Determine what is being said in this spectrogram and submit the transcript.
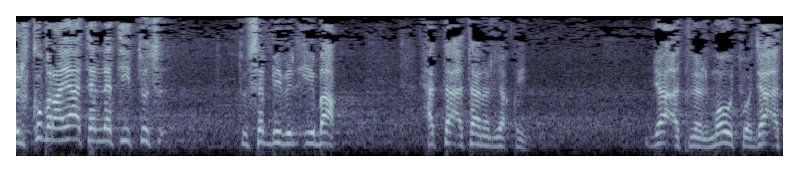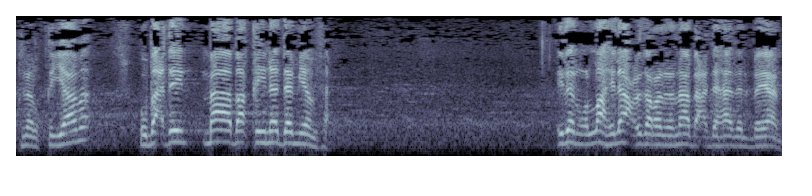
الكبريات التي تسبب الإيباق. حتى أتانا اليقين. جاءتنا الموت وجاءتنا القيامة. وبعدين ما بقي ندم ينفع. إذا والله لا عذر لنا بعد هذا البيان.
